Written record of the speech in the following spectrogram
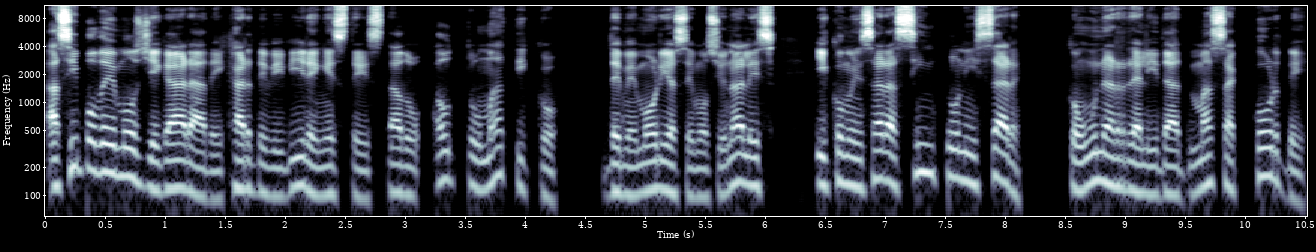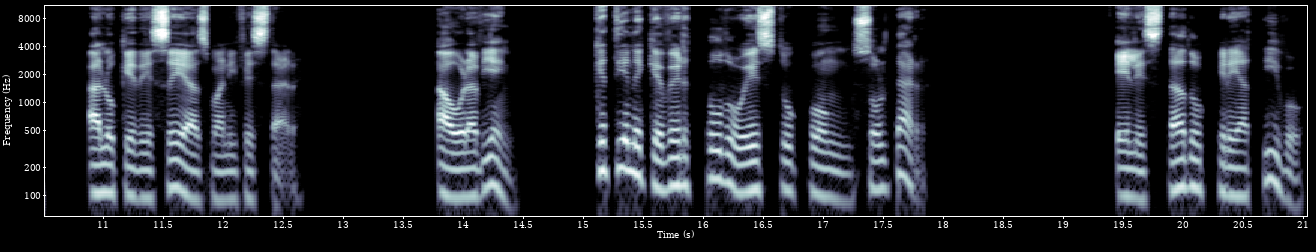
Así podemos llegar a dejar de vivir en este estado automático de memorias emocionales y comenzar a sintonizar con una realidad más acorde a lo que deseas manifestar. Ahora bien, ¿qué tiene que ver todo esto con soltar? El estado creativo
